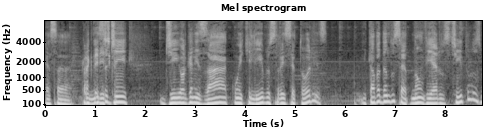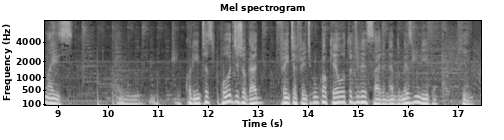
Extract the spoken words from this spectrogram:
essa característica de de organizar com equilíbrio os três setores e estava dando certo. Não vieram os títulos, mas um, o Corinthians pôde jogar frente a frente com qualquer outro adversário, né? Do mesmo nível que ele.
